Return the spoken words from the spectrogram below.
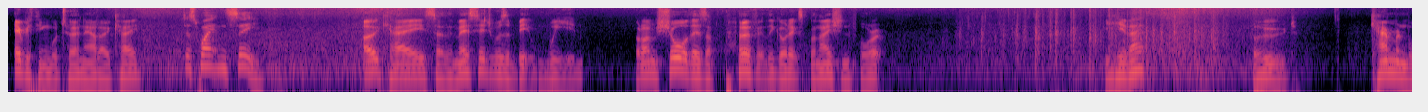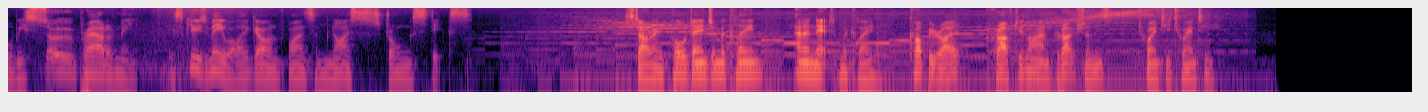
Everything will turn out okay. Just wait and see. Okay, so the message was a bit weird, but I'm sure there's a perfectly good explanation for it. You hear that? Food. Cameron will be so proud of me. Excuse me while I go and find some nice strong sticks. Starring Paul Danger McLean and Annette McLean. Copyright Crafty Lion Productions 2020.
